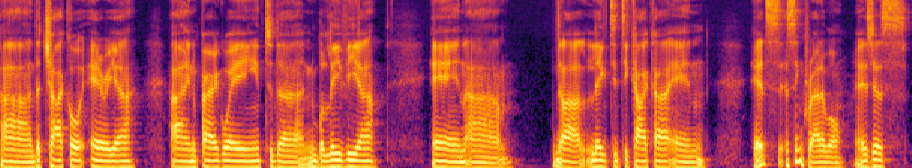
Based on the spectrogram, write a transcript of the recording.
uh, the chaco area uh, in paraguay to the bolivia and um, lake titicaca. And it's it's incredible. It's just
